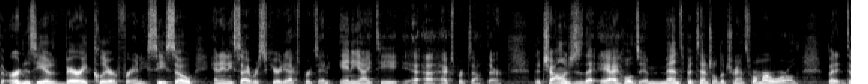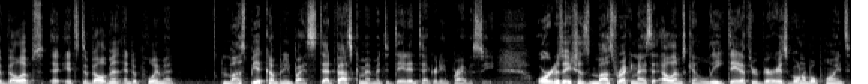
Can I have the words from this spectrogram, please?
The urgency is very clear for any CISO and any cybersecurity experts and any IT uh, uh, experts out there. The challenge is that AI holds immense potential to transform our world, but it develops its development and deployment must be accompanied by a steadfast commitment to data integrity and privacy. Organizations must recognize that LMs can leak data through various vulnerable points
